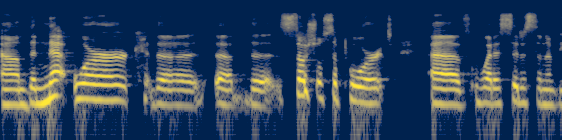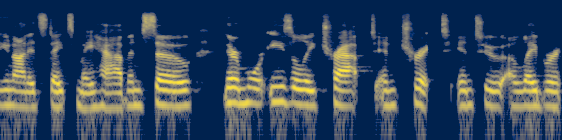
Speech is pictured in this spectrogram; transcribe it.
um, the network, the uh, the social support of what a citizen of the United States may have, and so they're more easily trapped and tricked into a labor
